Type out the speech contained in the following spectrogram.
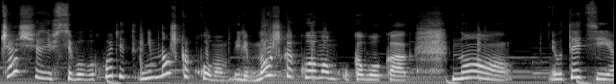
чаще всего выходит немножко комом, или немножко комом, у кого как, но вот эти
